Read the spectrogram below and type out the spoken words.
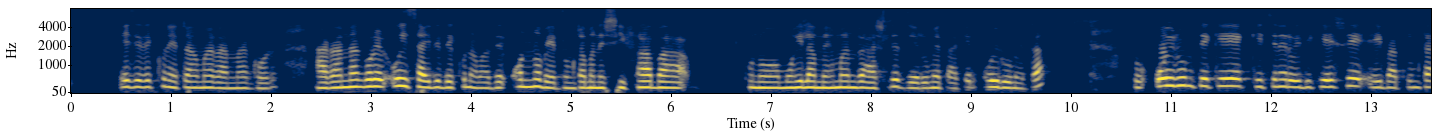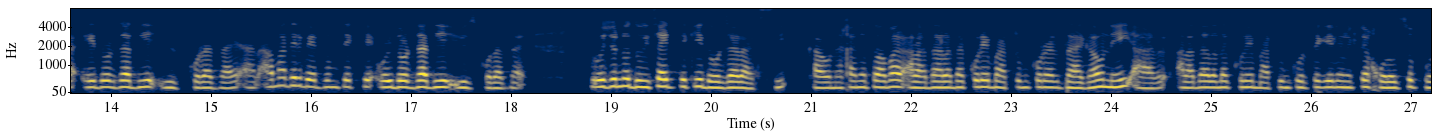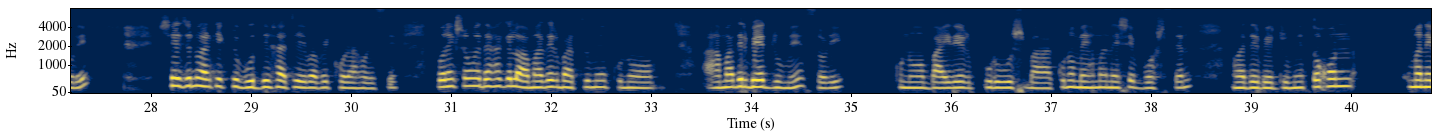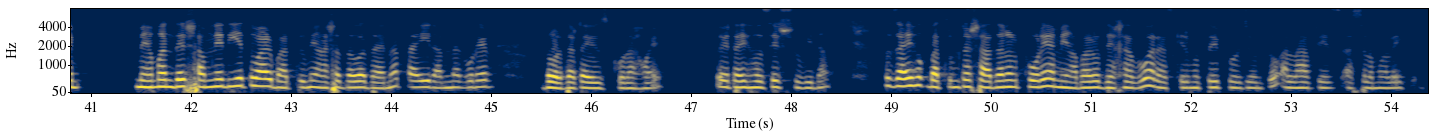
এই যে দেখুন, এটা আমার রান্নাঘর। আর রান্নাঘরের ওই সাইডে দেখুন, আমাদের অন্য বেডরুমটা মানে শিফা বা কোনো মহিলা মেহমানরা আসলে যে রুমে থাকেন, ওই রুম এটা তো ওই রুম থেকে কিচেনের ওইদিকে এসে এই বাথরুমটা এই দরজা দিয়ে ইউজ করা যায় আর আমাদের বেডরুম থেকে ওই দরজা দিয়ে ইউজ করা যায়। তো ওই জন্য দুই সাইড থেকেই দরজা রাখছি। কারণ এখানে তো আবার আলাদা আলাদা করে বাথরুম করার জায়গাও নেই আর আলাদা আলাদা করে বাথরুম করতে গেলে অনেকটা খরচও পড়ে। সেই জন্য আর কি একটু বুদ্ধি খাটিয়ে এভাবে করা হয়েছে। তো অনেক সময় দেখা গেল আমাদের বাথরুমে কোনো, আমাদের বেডরুমে সরি কোনো বাইরের পুরুষ বা কোনো মেহমান এসে বসছেন আমাদের বেডরুমে তখন মানে মেহমানদের সামনে দিয়ে তো আর বাথরুমে আসা দেওয়া যায় না, তাই রান্নাঘরের দরজাটা ইউজ করা হয়। তো এটাই হচ্ছে সুবিধা। তো যাই হোক, বাথরুমটা সাজানোর পরে আমি আবারও দেখাবো। আর আজকের মতো এই পর্যন্ত। আল্লাহ হাফিজ। আসসালামু আলাইকুম।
